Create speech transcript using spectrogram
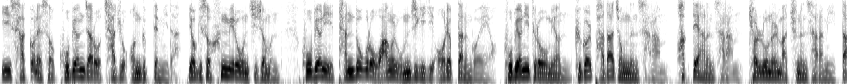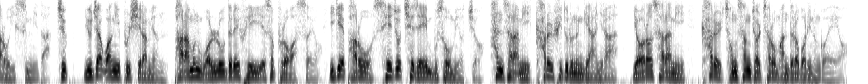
이 사건에서 고변자로 자주 언급됩니다. 여기서 흥미로운 지점은 고변이 단독으로 왕을 움직이기 어렵다는 거예요. 고변이 들어오면 그걸 받아 적는 사람, 확대하는 사람, 결론을 맞추는 사람이 따로 있습니다. 즉, 유자광이 불씨라면 바람은 원로들의 회의에서 불어왔어요. 이게 바로 세조 체제의 무서움이었죠. 한 사람이 칼을 휘두르는 게 아니라 여러 사람이 칼을 정상 절차로 만들어버리는 거예요.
